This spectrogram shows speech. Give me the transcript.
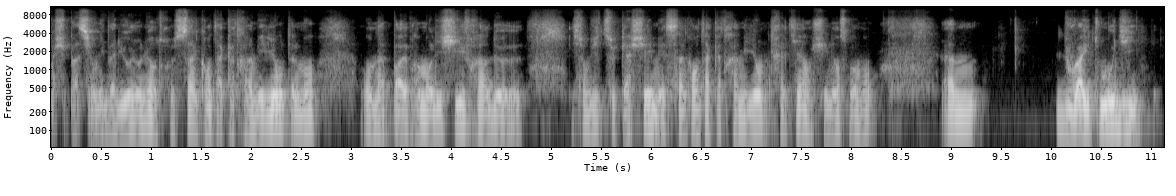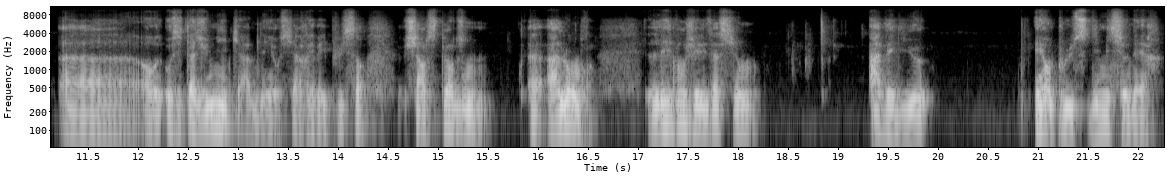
je ne sais pas si on évalue aujourd'hui entre 50 à 80 millions, tellement on n'a pas vraiment les chiffres. Hein, ils sont obligés de se cacher, mais 50 à 80 millions de chrétiens en Chine en ce moment. Dwight Moody aux États-Unis, qui a amené aussi un réveil puissant. Charles Spurgeon à Londres. L'évangélisation avait lieu et en plus des missionnaires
